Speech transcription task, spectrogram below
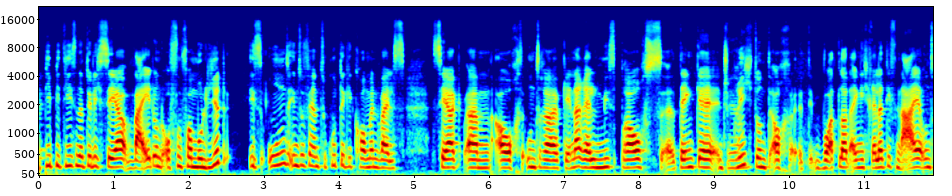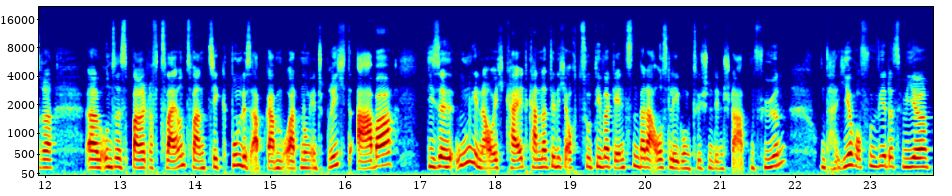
PPT ist natürlich sehr weit und offen formuliert, ist uns insofern zugute gekommen, weil es sehr ähm, auch unserer generellen Missbrauchsdenke entspricht ja. und auch dem Wortlaut eigentlich relativ nahe unserer, äh, unseres Paragraph 22 Bundesabgabenordnung entspricht. Aber diese Ungenauigkeit kann natürlich auch zu Divergenzen bei der Auslegung zwischen den Staaten führen. Und hier hoffen wir, dass wir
